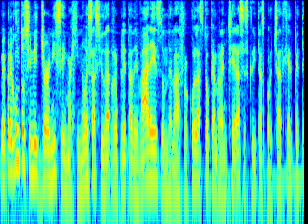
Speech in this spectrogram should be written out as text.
Me pregunto si Mid Journey se imaginó esa ciudad repleta de bares donde las rocolas tocan rancheras escritas por ChatGPT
